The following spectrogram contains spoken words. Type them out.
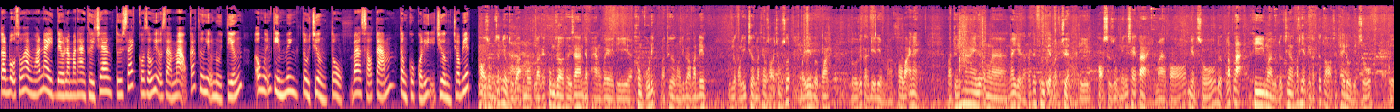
Toàn bộ số hàng hóa này đều là mặt hàng thời trang, túi sách có dấu hiệu giả mạo các thương hiệu nổi tiếng. Ông Nguyễn Kỳ Minh, tổ trưởng tổ 368 Tổng cục Quản lý thị trường cho biết. Họ dùng rất nhiều thủ đoạn, một là cái khung giờ thời gian nhập hàng về thì không cố định và thường là đi vào ban đêm. Lực lượng quản lý trường đã theo dõi trong suốt mấy đêm vừa qua đối với cả địa điểm kho bãi này và thứ hai nữa là ngay kể cả các cái phương tiện vận chuyển thì họ sử dụng những xe tải mà có biển số được lắp lại. Khi mà lực lượng chức năng phát hiện thì lập tức là họ sẽ thay đổi biển số để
